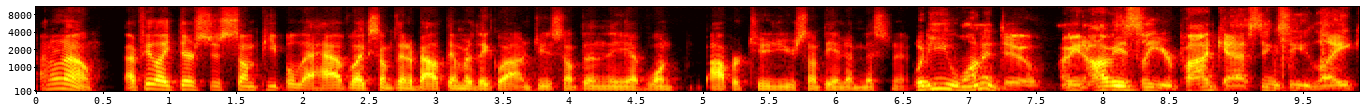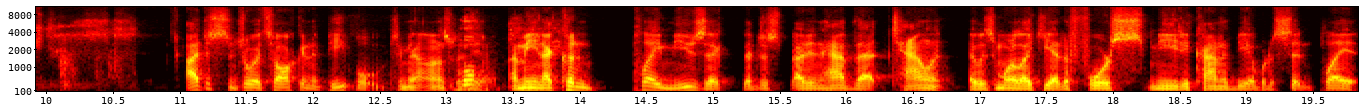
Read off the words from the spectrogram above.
I don't know. I feel like there's just some people that have like something about them where they go out and do something and they have one opportunity or something, end up missing it. what do you want to do i mean obviously you're podcasting so you like I just enjoy talking to people, to be honest with you. I mean, I couldn't play music. That just I didn't have that talent. It was more like you had to force me to kind of be able to sit and play it.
